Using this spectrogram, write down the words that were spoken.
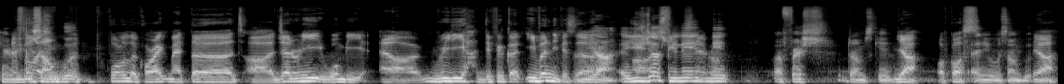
can really sound you good. Follow the correct methods. Uh, generally, it won't be uh, really difficult, even if it's a yeah, you uh, just really drum. need a fresh drum skin. Yeah, of course. and it will sound good. Yeah.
